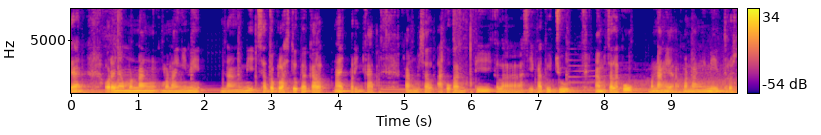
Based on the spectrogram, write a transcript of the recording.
Dan orang yang menang menang ini menang ini satu kelas itu bakal naik peringkat. Kan misal aku kan di kelas IPA 7 nah misal aku menang ya menang ini terus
